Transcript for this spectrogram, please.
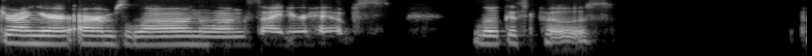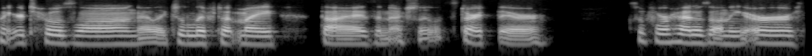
drawing your arms long alongside your hips. Locust pose. Point your toes long. I like to lift up my thighs, and actually, let's start there. So, forehead is on the earth,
